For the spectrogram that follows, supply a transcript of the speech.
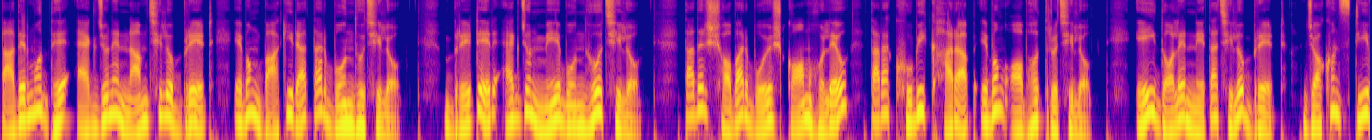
তাদের মধ্যে একজনের নাম ছিল ব্রেট এবং বাকিরা তার বন্ধু ছিল। ব্রেটের একজন মেয়ে বন্ধুও ছিল। তাদের সবার বয়স কম হলেও তারা খুবই খারাপ এবং অভদ্র ছিল। এই দলের নেতা ছিল ব্রেট। যখন স্টিভ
